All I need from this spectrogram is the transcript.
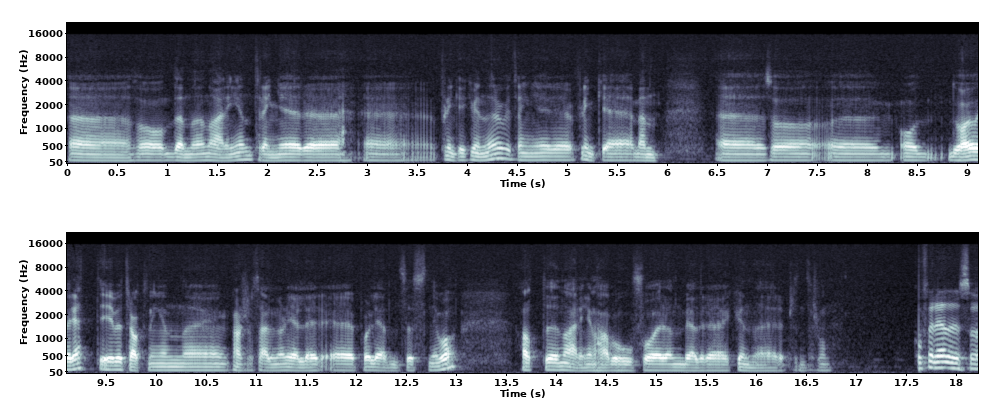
Eh, så denne næringen trenger eh, flinke kvinner, og vi trenger flinke menn. Så, og du har jo rett i betraktningen, kanskje særlig når det gjelder på ledelsesnivå, at næringen har behov for en bedre kvinnerepresentasjon. Hvorfor er det så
